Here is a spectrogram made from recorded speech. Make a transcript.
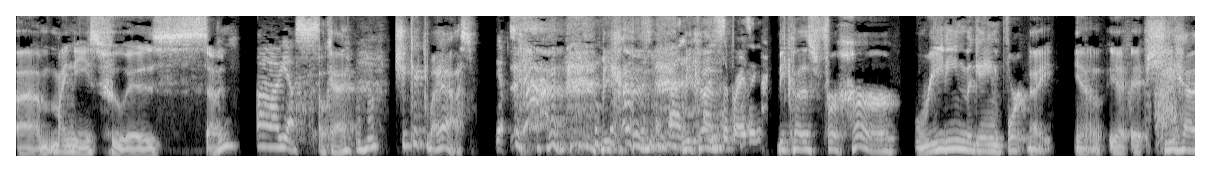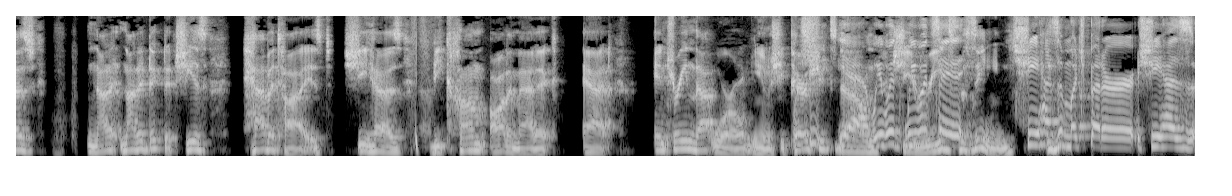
um, my niece, who is seven. Uh, yes. Okay. Mm-hmm. She kicked my ass. Yep. because because Unsurprising. because for her reading the game Fortnite, you know, it, it, she has not not addicted. She is habitized. She has become automatic at entering that world, you know, she parachutes she, down. Yeah, we would, she we would say the scene. She has a mm-hmm. much better, she has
